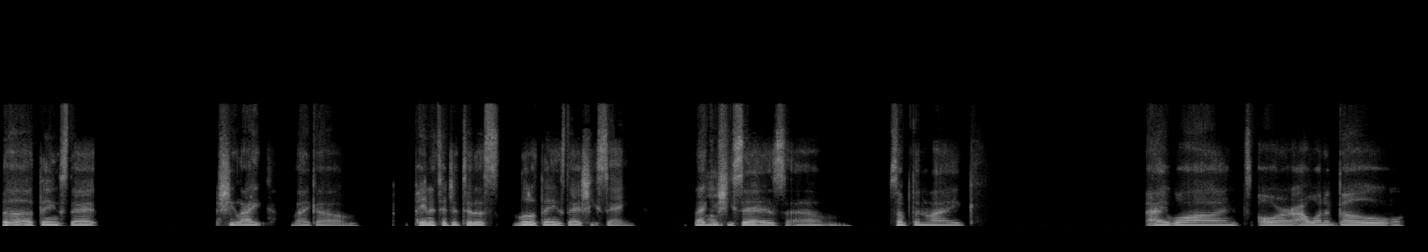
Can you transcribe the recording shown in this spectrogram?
the things that she like, like um, paying attention to the little things that she's saying. Like if mm, she says um, something like I want or I want to go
